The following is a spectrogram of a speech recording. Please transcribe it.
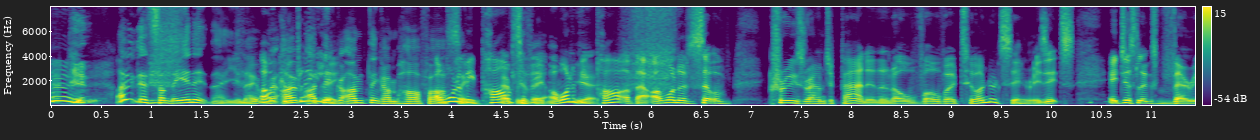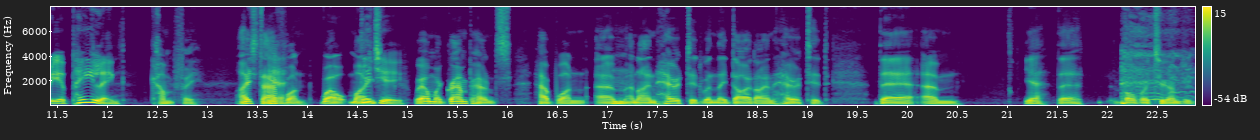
I think there's something in it there, you know. Oh, I, I think I'm think I'm half I want to be part of it. I want to be Yeah. part of that. I want to sort of cruise around Japan in an old Volvo 200 series. It's it just looks very appealing. comfy. I used to have Yeah. one. Well, my Did you? Well, my grandparents had one, um, and I inherited when they died. I inherited their um, yeah, their Volvo 200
